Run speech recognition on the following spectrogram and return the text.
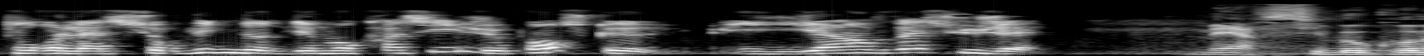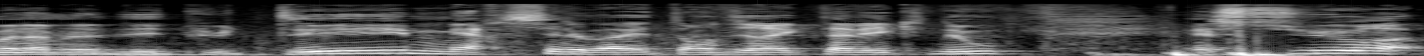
pour la survie de notre démocratie. Je pense qu'il y a un vrai sujet. Merci beaucoup, Madame la députée. Merci d'avoir été en direct avec nous sur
